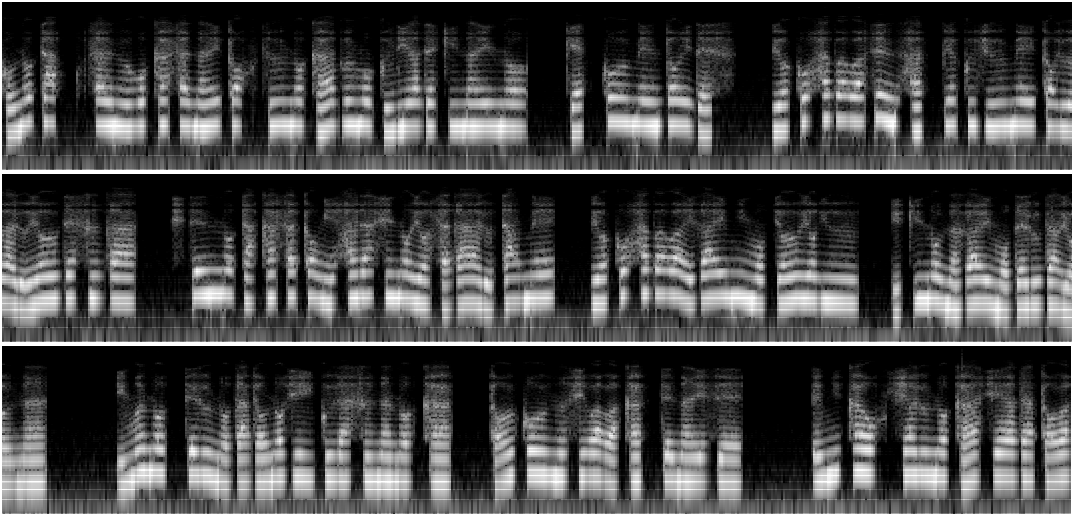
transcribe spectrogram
このたくさん動かさないと普通のカーブもクリアできないの、結構めんどいです。横幅は1810メートルあるようですが、視点の高さと見晴らしの良さがあるため、横幅は意外にも超余裕。息の長いモデルだよな。今乗ってるのがどの G クラスなのか、投稿主は分かってないぜ。エニカオフィシャルのカーシェアだとは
